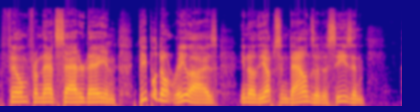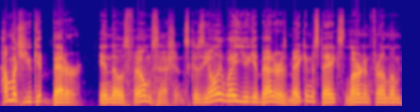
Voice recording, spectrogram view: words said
film from that Saturday. And people don't realize, you know, the ups and downs of a season, how much you get better in those film sessions. Because the only way you get better is making mistakes, learning from them,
